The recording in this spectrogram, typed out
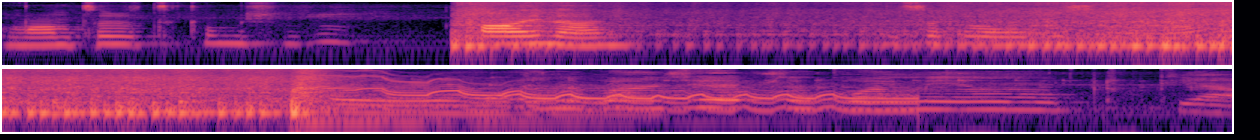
Mantarı tıkamışız. Aynen. Bu sefer oldu sanırım. Bence hepsini koymayı unuttuk ya.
